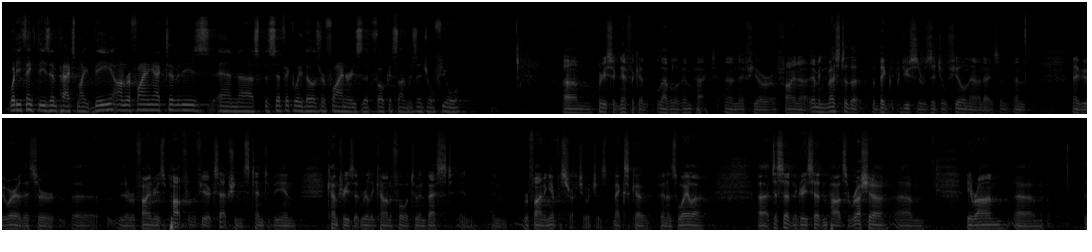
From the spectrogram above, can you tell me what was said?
what do you think these impacts might be on refining activities and uh, specifically those refineries that focus on residual fuel? Um, pretty significant level of impact. And if you're a refiner, I mean, most of the, the big producers of residual fuel nowadays, and, and maybe aware of this, are uh, the refineries, apart from a few exceptions, tend to be in countries that really can't afford to invest in, in refining infrastructure, which is Mexico, Venezuela, uh, to a certain degree, certain parts of Russia, um, Iran. Um,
